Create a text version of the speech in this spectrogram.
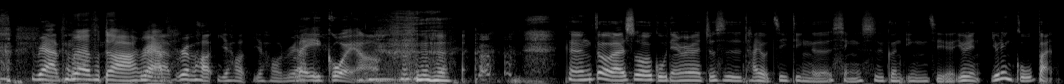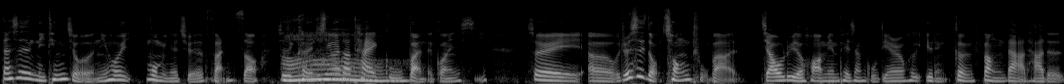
rap rap 对啊，rap rap 好也好也好 rap，雷鬼啊，可能对我来说，古典乐就是它有既定的形式跟音阶，有点有点古板，但是你听久了，你会莫名的觉得烦躁，就是可能就是因为它太古板的关系，所以呃，我觉得是一种冲突吧，焦虑的画面配上古典乐，会有点更放大它的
